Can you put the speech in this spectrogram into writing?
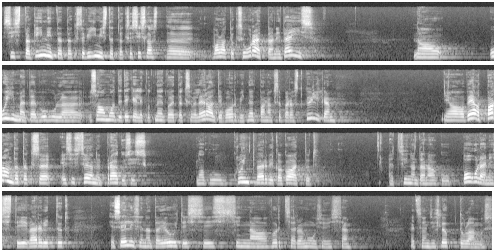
siis ta kinnitatakse, viimistletakse, siis last-, valatakse uretani täis, no uimede puhul äh, samamoodi tegelikult need võetakse veel eraldi vormid, need pannakse pärast külge ja vead parandatakse ja siis see on nüüd praegu siis nagu kruntvärviga kaetud. et siin on ta nagu poolenisti värvitud ja sellisena ta jõudis siis sinna Võrtsjärve muuseumisse. et see on siis lõpptulemus.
